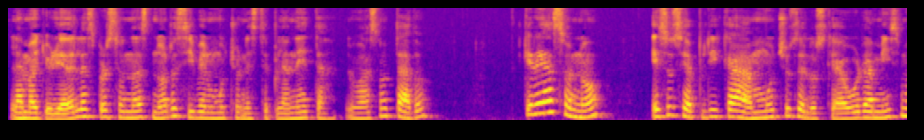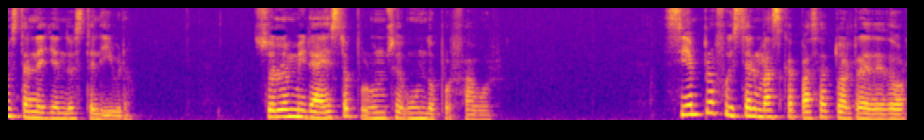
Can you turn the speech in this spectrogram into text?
La mayoría de las personas no reciben mucho en este planeta. ¿Lo has notado? Creas o no, eso se aplica a muchos de los que ahora mismo están leyendo este libro. Solo mira esto por un segundo, por favor. Siempre fuiste el más capaz a tu alrededor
